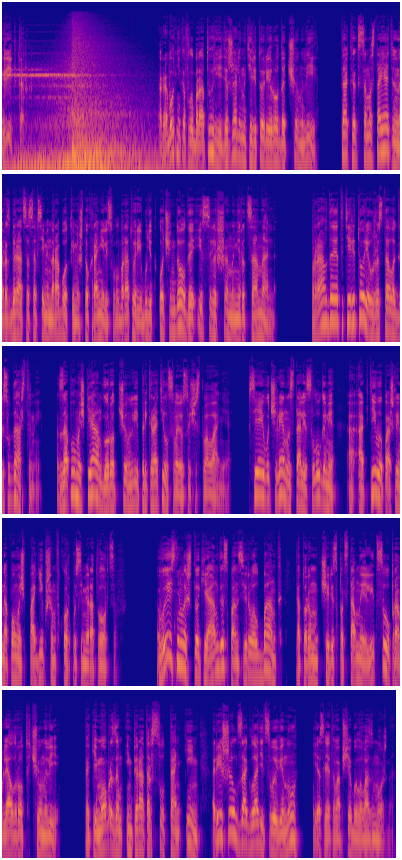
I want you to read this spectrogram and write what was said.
Виктор. Работников лаборатории держали на территории рода Чун Ли, так как самостоятельно разбираться со всеми наработками, что хранились в лаборатории, будет очень долго и совершенно нерационально. Правда, эта территория уже стала государственной. За помощь Киангу род Чун Ли прекратил свое существование. Все его члены стали слугами, а активы пошли на помощь погибшим в корпусе миротворцев. Выяснилось, что Кианга спонсировал банк, которым через подставные лица управлял род Чун Ли. Таким образом, император Су Тань Инь решил загладить свою вину, если это вообще было возможно.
